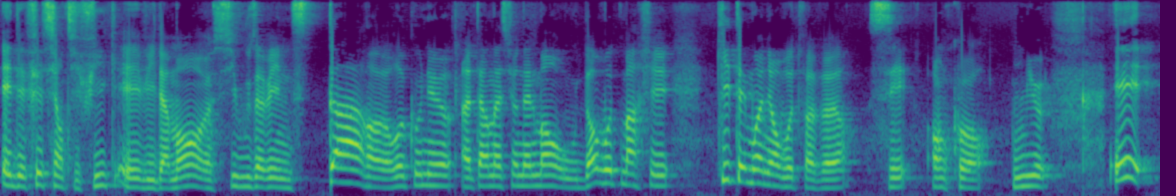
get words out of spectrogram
et des faits scientifiques. Et évidemment, euh, si vous avez une star euh, reconnue internationalement ou dans votre marché qui témoigne en votre faveur, c'est encore mieux. Et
